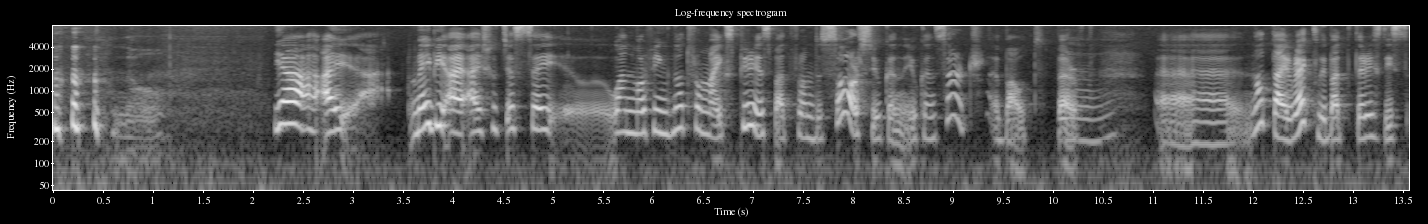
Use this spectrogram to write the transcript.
No. Yeah, I uh, maybe I, I should just say uh, one more thing, not from my experience, but from the source. You can you can search about birth, Mm. uh, not directly, but there is this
